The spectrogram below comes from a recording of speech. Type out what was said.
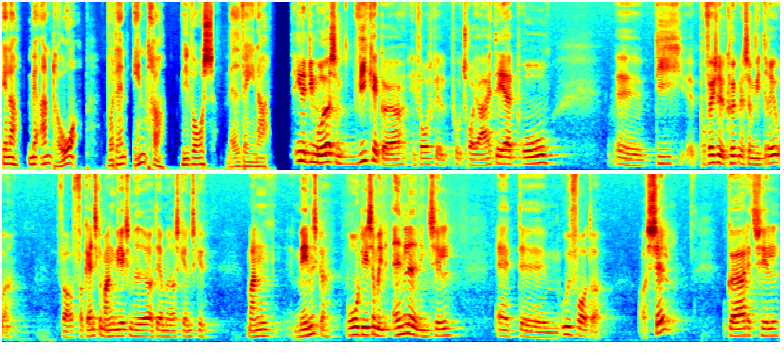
Eller med andre ord, hvordan ændrer vi vores madvaner? En af de måder, som vi kan gøre en forskel på, tror jeg, det er at bruge øh, de øh, professionelle køkkener, som vi driver for, for ganske mange virksomheder, og dermed også ganske mange mennesker, bruge det som en anledning til at øh, udfordre os selv, gøre det til,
